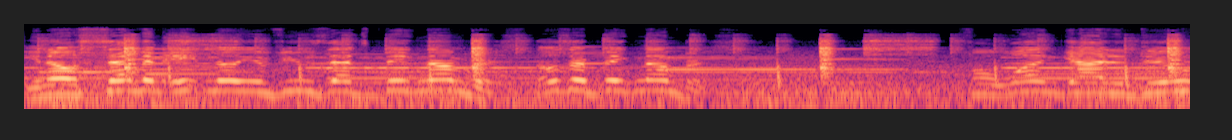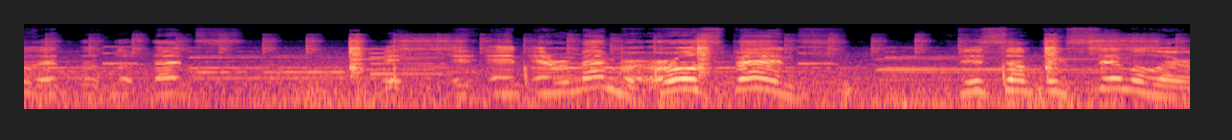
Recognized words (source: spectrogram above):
You know, seven, eight million views, that's big numbers. Those are big numbers. For one guy to do, that, that's, it, it, and, and remember, Errol Spence did something similar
